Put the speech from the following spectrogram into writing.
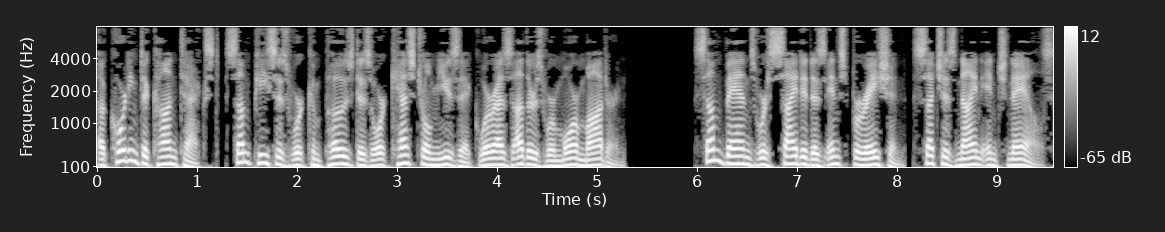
According to context, some pieces were composed as orchestral music whereas others were more modern. Some bands were cited as inspiration, such as Nine Inch Nails.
